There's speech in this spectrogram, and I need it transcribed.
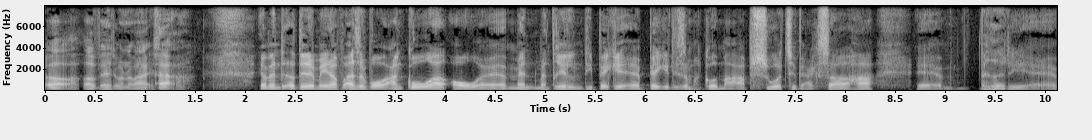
og, og, og undervejs. Ja. Og, Jamen, og det jeg mener, altså hvor Angora og øh, Mandrillen, de begge, øh, begge ligesom har gået meget absurd til værk, så har, øh, hvad hedder det, øh,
